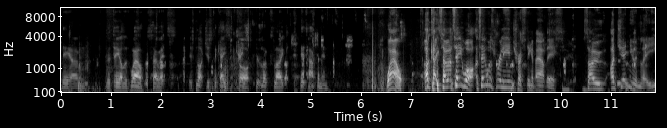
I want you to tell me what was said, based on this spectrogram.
the um, the deal as well. So it's it's not just a case of talks. It looks like it's happening. Wow. Okay, so I'll tell you what, I'll tell you what's really interesting about this. So I genuinely,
